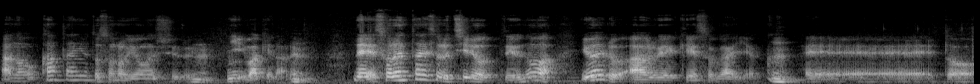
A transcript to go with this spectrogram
ああの簡単に言うとその4種類に分けられる、うん、でそれに対する治療っていうのはいわゆる RA 系阻害薬、うん、えー、と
